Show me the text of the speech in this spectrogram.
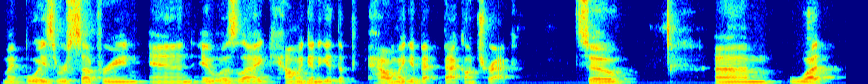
my boys were suffering, and it was like, how am I going to get the, how am I get back, back on track? So, um, what,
